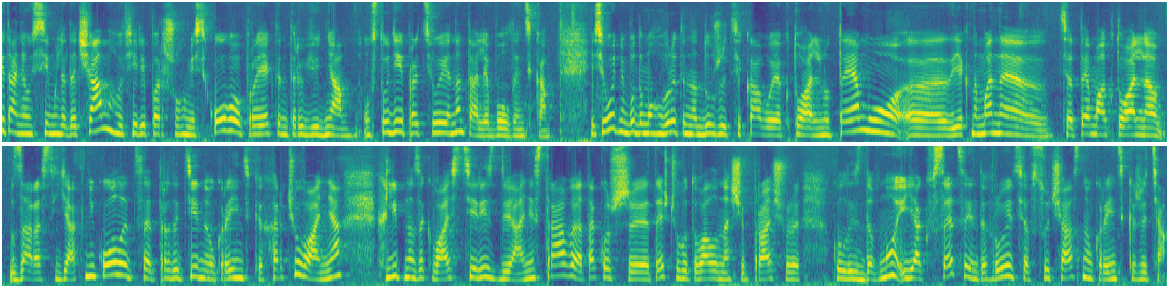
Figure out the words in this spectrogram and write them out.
вітання усім глядачам в ефірі першого міського проєкт інтерв'ю дня. У студії працює Наталя Болдинська. І сьогодні будемо говорити на дуже цікаву і актуальну тему. Е, Як на мене, ця тема актуальна зараз як ніколи. Це традиційне українське харчування, хліб на заквасці, різдвяні страви, а також е, те, що готували наші пращури колись давно, і як все це інтегрується в сучасне українське життя.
